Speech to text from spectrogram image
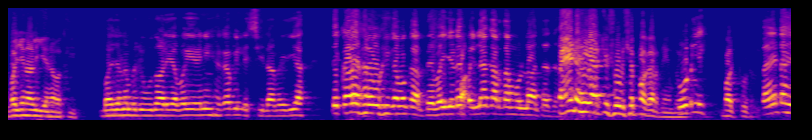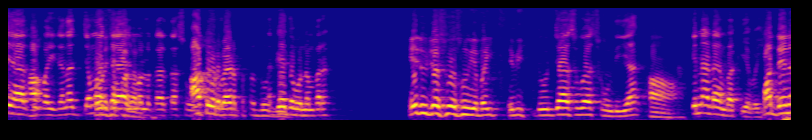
ਵਜਨ ਵਾਲੀ ਹੈ ਨਾ ਬਾਕੀ ਵਜਨ ਵਜੂਦ ਵਾਲੀ ਆ ਬਾਈ ਇਹ ਨਹੀਂ ਹੈਗਾ ਵੀ ਲੱਸੀ ਲਾਵੇਂ ਜੀ ਆ। ਤੇ ਕਾਲੇ ਫਿਰ ਉਹੀ ਕੰਮ ਕਰਦੇ ਬਾਈ ਜਿਹੜੇ ਪਹਿਲਾਂ ਕਰਦਾ ਮੁੱਲਾਂ ਚ। ਅੱਜ 65000 ਚ ਛੋੜ ਛੱਪਾ ਕਰਦੇ ਆ ਬਾਈ। ਟੋਟਲੀ ਬਸ ਟੋਟਲੀ 65000 ਤੋਂ ਬਾਈ ਕਹਿੰਦਾ ਜਮਾ ਜਾਇਜ਼। ਮੁੱਲ ਕਰਤਾ ਸੋ ਆ ਤੋਰ ਬੈੜ ਪਤਾ ਦੋ ਅੱਗੇ ਦੋ ਨੰਬਰ। ਇਹ ਦੂਜਾ ਸੂਆ ਸੁਣਦੀ ਆ ਬਾਈ ਇਹ ਵੀ। ਦੂਜਾ ਸੂਆ ਸੁੰਦੀ ਆ। ਹਾਂ। ਕਿੰਨਾ ਟਾਈਮ ਬਾਕੀ ਆ ਬਾਈ? ਆ ਦਿਨ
